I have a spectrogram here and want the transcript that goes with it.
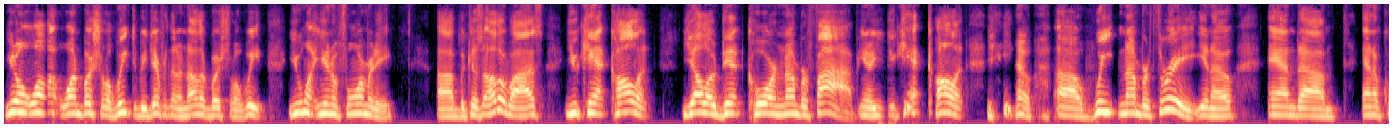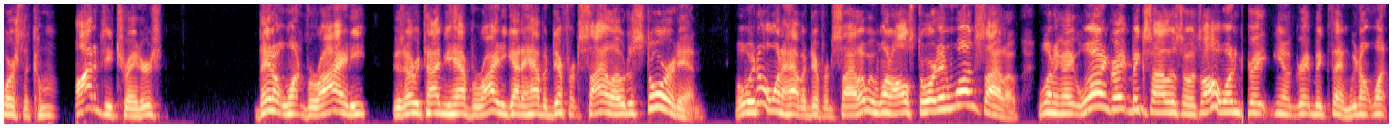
You don't want one bushel of wheat to be different than another bushel of wheat. You want uniformity uh, because otherwise you can't call it yellow dent corn number five. You know, you can't call it, you know, uh, wheat number three. You know, and um, and of course the commodity traders, they don't want variety because every time you have variety, you got to have a different silo to store it in. Well, we don't want to have a different silo. We want to all store it in one silo. We want one great big silo, so it's all one great, you know, great big thing. We don't want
